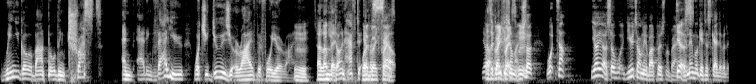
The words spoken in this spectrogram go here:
when you go about building trust and adding value, what you do is you arrive before you arrive. Mm, I love and that. You don't have to what ever sell. Yeah, That's a great phrase. So, mm. so what? Tell, yeah, yeah. So what, you tell me about personal branding, yes. and then we'll get to scalability.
